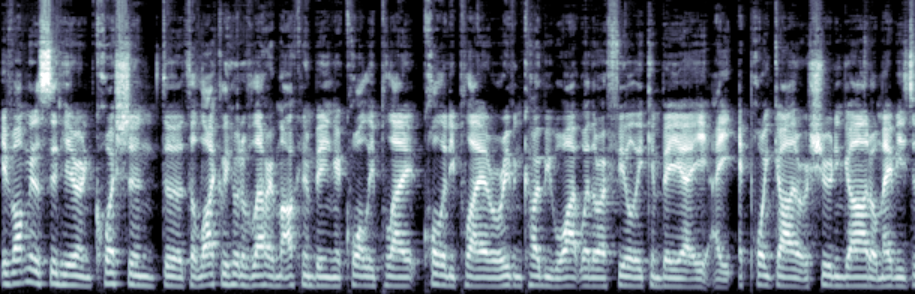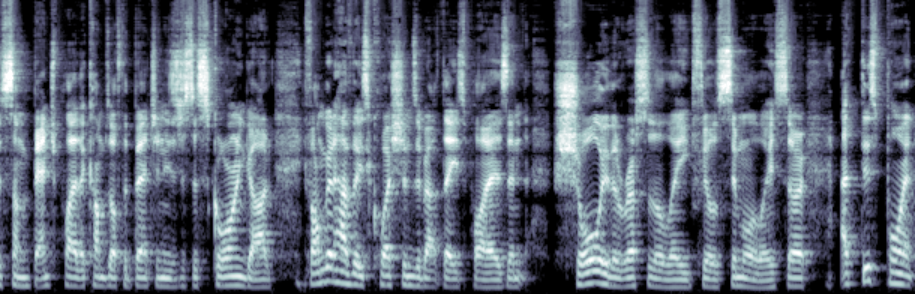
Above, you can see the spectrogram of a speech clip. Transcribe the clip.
if I'm going to sit here and question the, the likelihood of Lauri Markkanen being a quality play quality player, or even Coby White, whether I feel he can be a, a, a, point guard or a shooting guard, or maybe he's just some bench player that comes off the bench and he's just a scoring guard. If I'm going to have these questions about these players, then surely the rest of the league feels similarly. So at this point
